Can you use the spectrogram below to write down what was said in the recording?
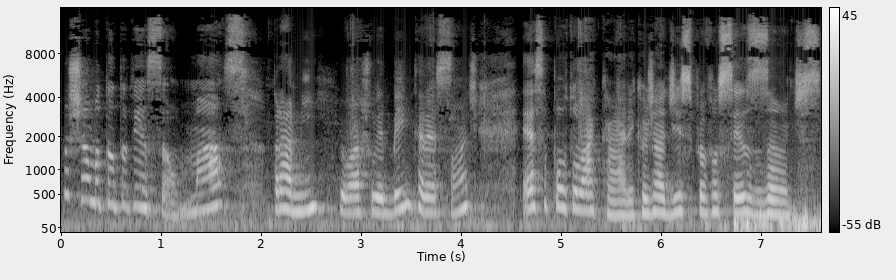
Não chama tanta atenção, mas para mim eu acho ele bem interessante. Essa portulacária que eu já disse para vocês antes,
